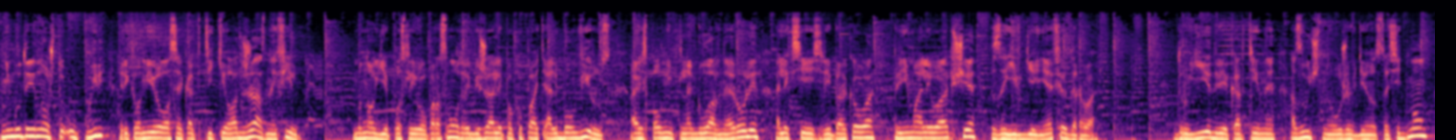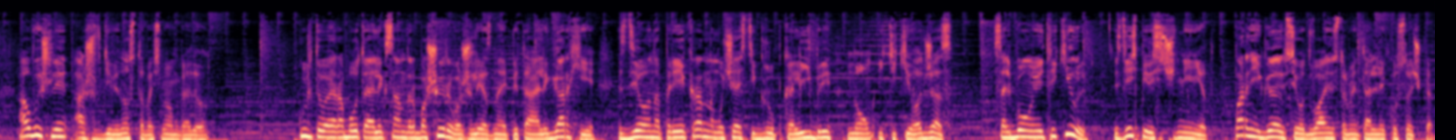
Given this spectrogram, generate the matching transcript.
Не мудрено, что «Упырь» рекламировался как текила-джазный фильм. Многие после его просмотра бежали покупать альбом «Вирус», а исполнительно главной роли Алексея Серебрякова принимали вообще за Евгения Федорова. Другие две картины озвучены уже в 97-м, а вышли аж в 98 году. Культовая работа Александра Баширова «Железная пята олигархии» сделана при экранном участии групп «Калибри», «Ном» и «Текила Джаз». С альбомами «Текилы» здесь пересечений нет, парни играют всего два инструментальных кусочка.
